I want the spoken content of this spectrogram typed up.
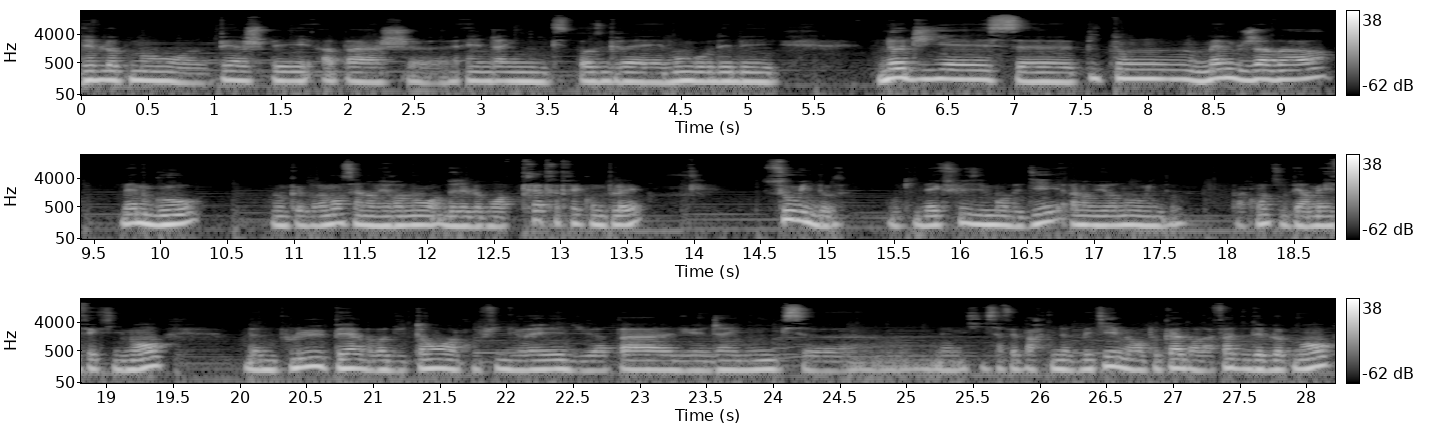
développement PHP, euh, Apache, euh, Nginx, Postgre, MongoDB, Node.js, Python, même Java, même Go. Donc vraiment c'est un environnement de développement très très très complet sous Windows. Donc il est exclusivement dédié à l'environnement Windows. Par contre il permet effectivement de ne plus perdre du temps à configurer du APA, du Nginx, euh, même si ça fait partie de notre métier, mais en tout cas dans la phase de développement,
